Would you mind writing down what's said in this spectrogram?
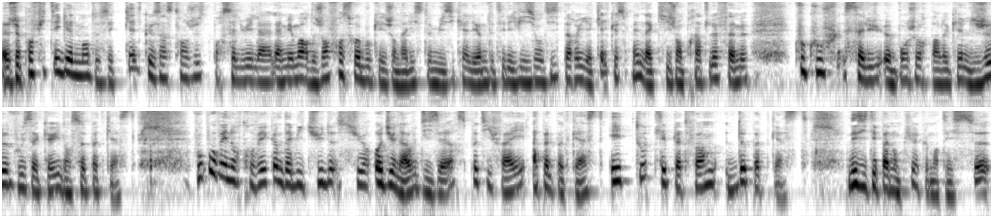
Je profite également de ces quelques instants juste pour saluer la, la mémoire de Jean-François Bouquet, journaliste musical et homme de télévision disparu il y a quelques semaines, à qui j'emprunte le fameux coucou, salut, euh, bonjour par lequel je vous accueille dans ce podcast. Vous pouvez nous retrouver comme d'habitude sur AudioNow, Deezer, Spotify, Apple Podcast et toutes les plateformes de podcast. N'hésitez pas non plus à commenter ce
